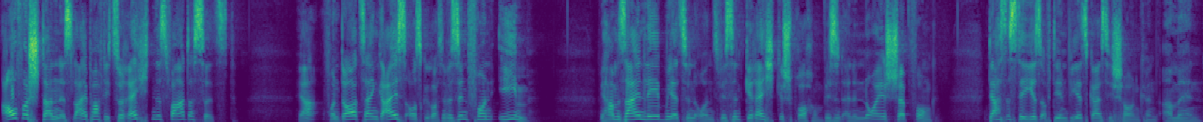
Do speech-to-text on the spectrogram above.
auferstanden ist, leibhaftig zur Rechten des Vaters sitzt, ja, von dort sein Geist ausgegossen. Wir sind von ihm. Wir haben sein Leben jetzt in uns. Wir sind gerecht gesprochen. Wir sind eine neue Schöpfung. Das ist der Jesus, auf den wir jetzt geistig schauen können. Amen.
